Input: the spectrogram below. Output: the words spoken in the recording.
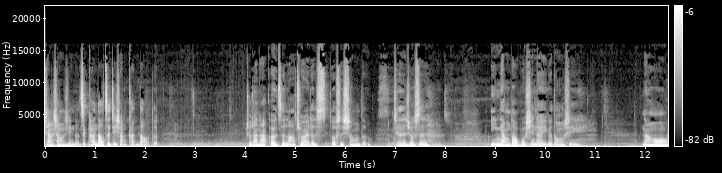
想象性的，只看到自己想看到的。就算他儿子拉出来的屎都是香的，简直就是营养到不行的一个东西。然后，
